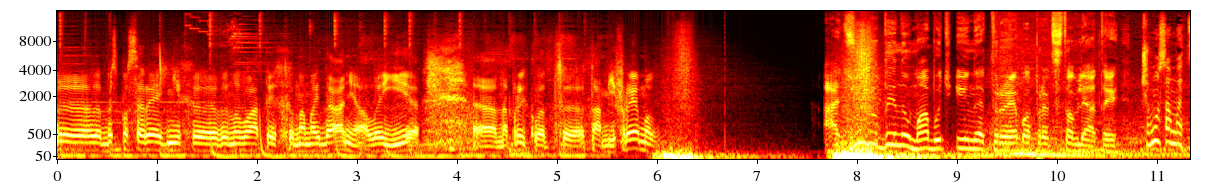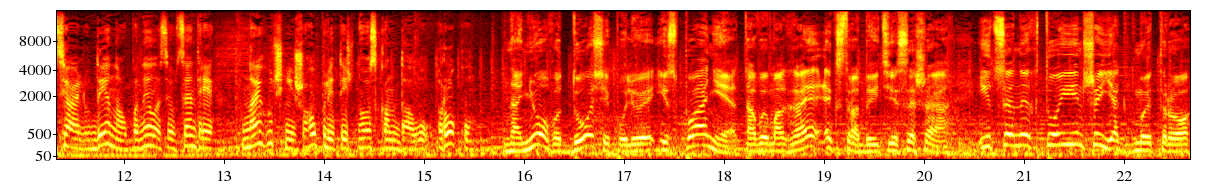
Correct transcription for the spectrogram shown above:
е, безпосередніх е, винуватих на майдані, але є, е, наприклад, там Єфремов. А цю людину, мабуть, і не треба представляти. Чому саме ця людина опинилася в центрі найгучнішого політичного скандалу року? На нього досі полює Іспанія та вимагає екстрадиції США. І це не хто інший, як Дмитро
